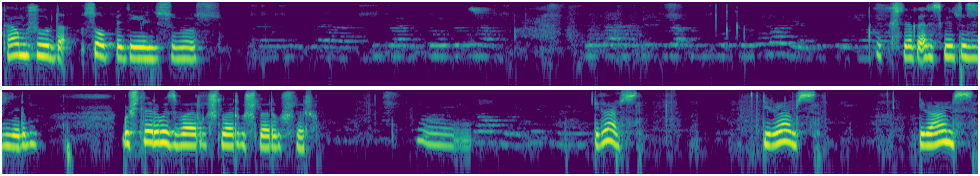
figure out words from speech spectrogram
Tam şurada sohbet ediyorsunuz. Arkadaşlar arkadaşlar özür dilerim. Kuşlarımız var. Kuşlar, kuşlar, kuşlar. Hmm. Girer misin? Girer misin? Girer misin?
